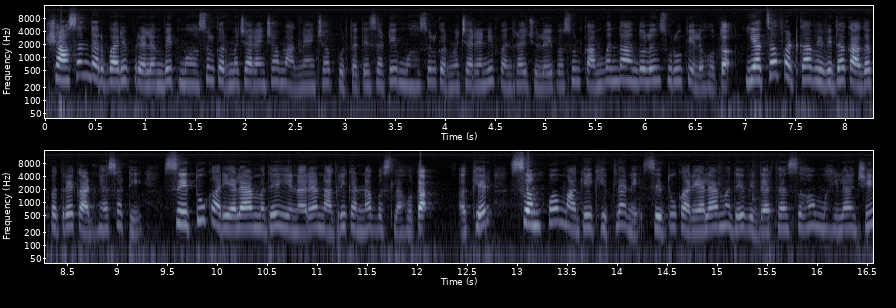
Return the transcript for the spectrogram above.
शासन दरबारी प्रलंबित महसूल कर्मचाऱ्यांच्या मागण्यांच्या पूर्ततेसाठी महसूल कर्मचाऱ्यांनी पंधरा जुलैपासून कामबंद आंदोलन सुरू केलं होतं. याचा फटका विविध कागदपत्रे काढण्यासाठी सेतू कार्यालयामध्ये येणाऱ्या नागरिकांना बसला होता. अखेर संप मागे घेतल्याने सेतू कार्यालयामध्ये विद्यार्थ्यांसह महिलांची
